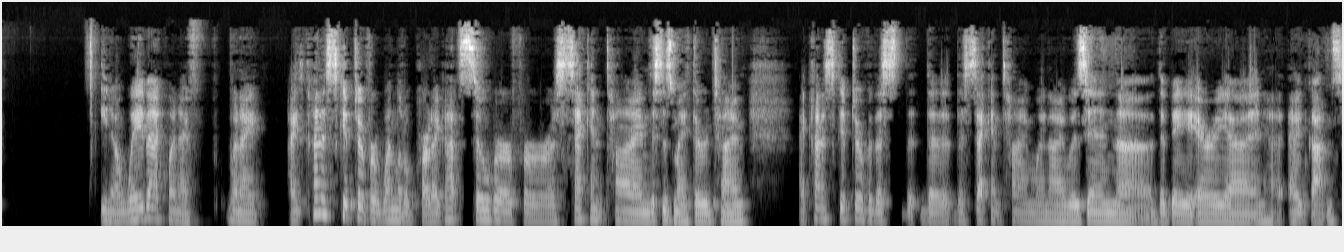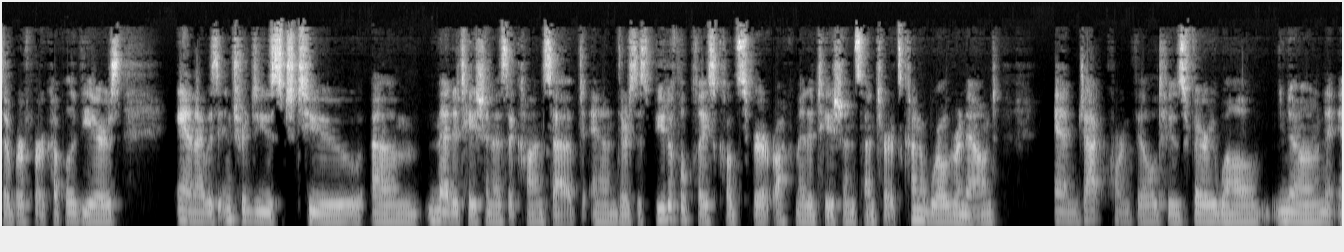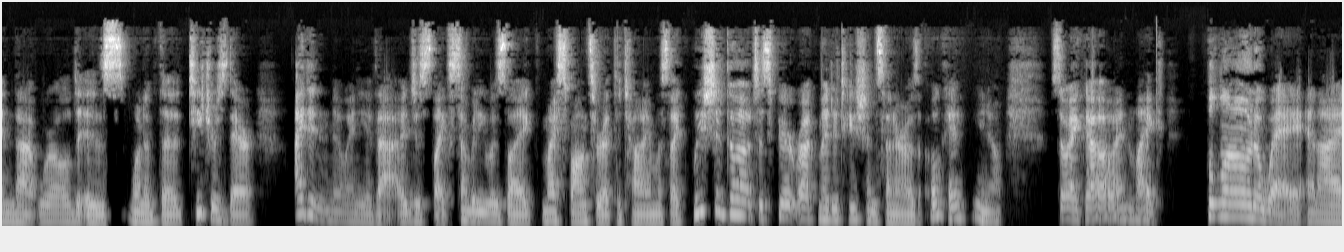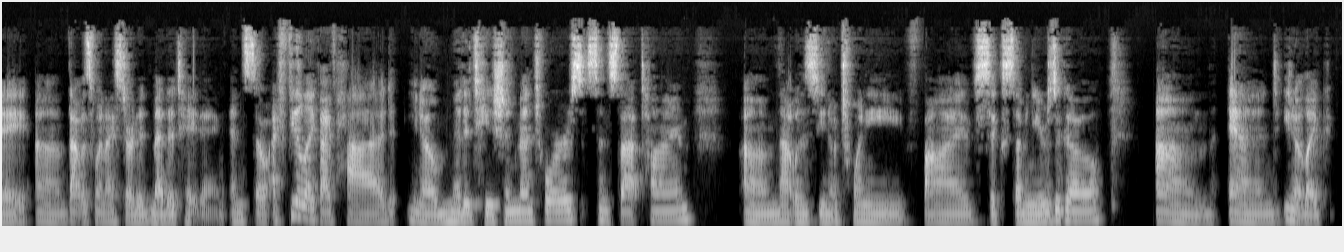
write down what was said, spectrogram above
you know, way back when I when I, I kind of skipped over one little part. I got sober for a second time. This is my third time. I kind of skipped over this the the, second time when I was in uh, the Bay Area and had, gotten sober for a couple of years, and I was introduced to um, meditation as a concept. And there's this beautiful place called Spirit Rock Meditation Center. It's kind of world renowned. And Jack Kornfield, who's very well known in that world, is one of the teachers there. I didn't know any of that. I just like somebody was like, my sponsor at the time was like, we should go out to Spirit Rock Meditation Center. I was like, okay, you know. So I go and like blown away. And I, um, that was when I started meditating. And so I feel like I've had, you know, meditation mentors since that time. Um, that was, you know, 25, six, seven years ago. Um, and, you know, like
